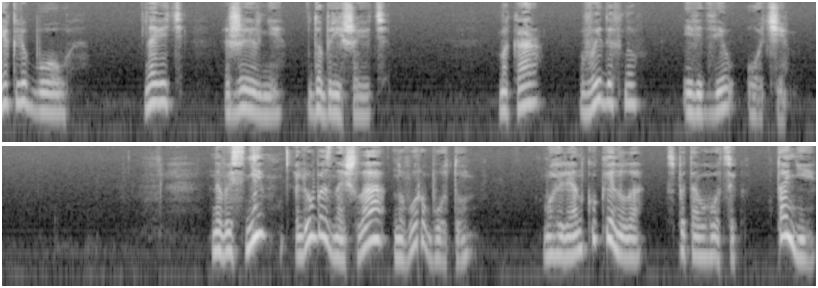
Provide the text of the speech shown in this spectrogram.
як любов, навіть жирні добрішають. Макар видихнув і відвів очі. Навесні Люба знайшла нову роботу. Могилянку кинула? спитав Гоцик. Та ні.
